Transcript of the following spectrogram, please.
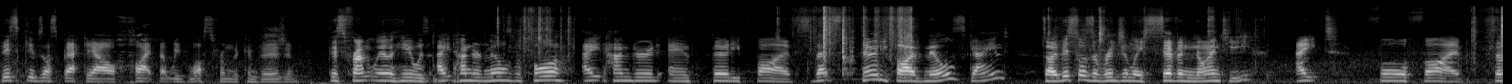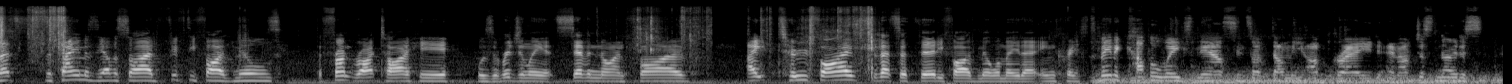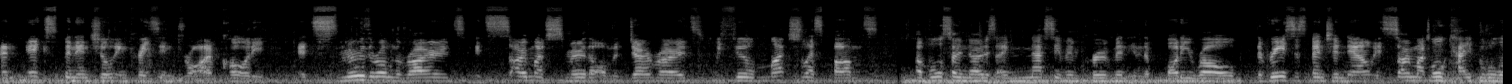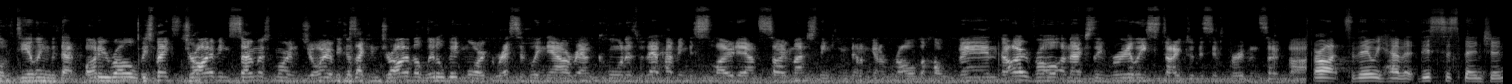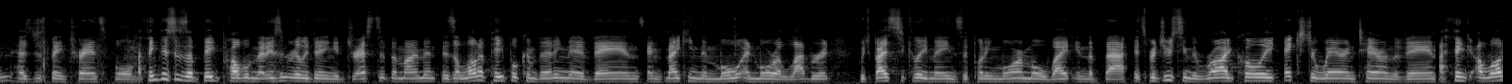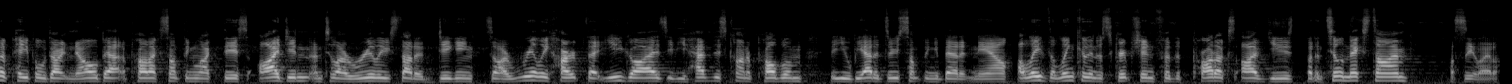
This gives us back our height that we've lost from the conversion. This front wheel here was 800 mils before, 835. So that's 35 mils gained. So this was originally 790, 845. So that's the same as the other side, 55 mils. The front right tire here was originally at 795. 825, so that's a 35 millimeter increase. It's been a couple weeks now since I've done the upgrade and I've just noticed an exponential increase in drive quality. It's smoother on the roads, it's so much smoother on the dirt roads, we feel much less bumps, I've also noticed a massive improvement in the body roll. The rear suspension now is so much more capable of dealing with that body roll, which makes driving so much more enjoyable because I can drive a little bit more aggressively now around corners without having to slow down so much thinking that I'm going to roll the whole van. So overall, I'm actually really stoked with this improvement so far. All right, so there we have it. This suspension has just been transformed. I think this is a big problem that isn't really being addressed at the moment. There's a lot of people converting their vans and making them more and more elaborate, which basically basically means they're putting more and more weight in the back. It's reducing the ride quality, extra wear and tear on the van. I think a lot of people don't know about a product something like this. I didn't until I really started digging. So I really hope that you guys, if you have this kind of problem, that you'll be able to do something about it now. I'll leave the link in the description for the products I've used. But until next time, I'll see you later.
